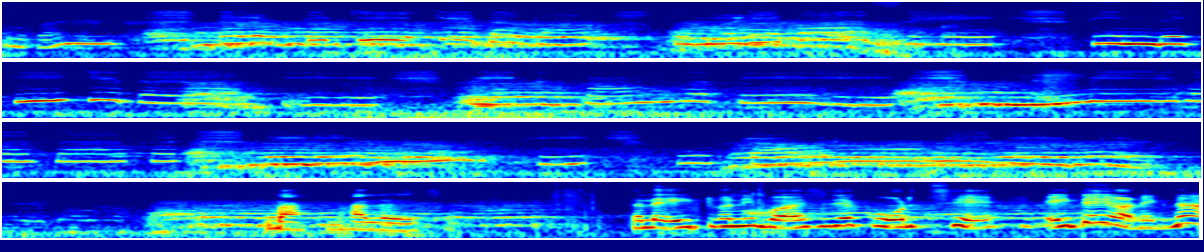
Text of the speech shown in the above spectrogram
ভগবান কি जिंदगी की दया की भीख मांगते हैं मन में बसा कर तेरी मूर्ति उतारो मेरे दर বাহ ভালো হয়েছে তাহলে এইটুখানি বয়সে যে করছে এইটাই অনেক না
